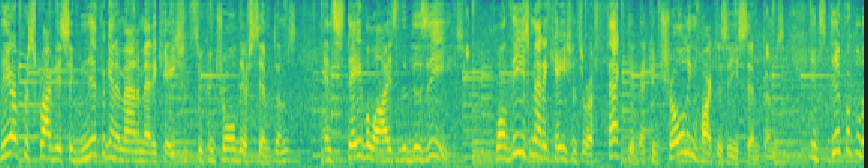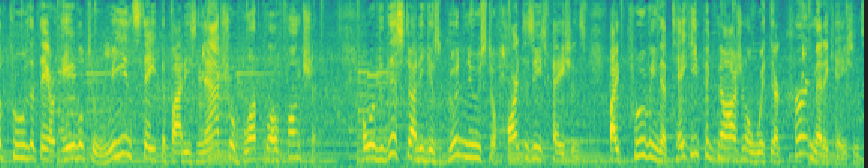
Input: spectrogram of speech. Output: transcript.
they are prescribed a significant amount of medications to control their symptoms and stabilize the disease. While these medications are effective at controlling heart disease symptoms, it's difficult to prove that they are able to reinstate the body's natural blood flow function. However, this study gives good news to heart disease patients by proving that taking Pycnogenol with their current medications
